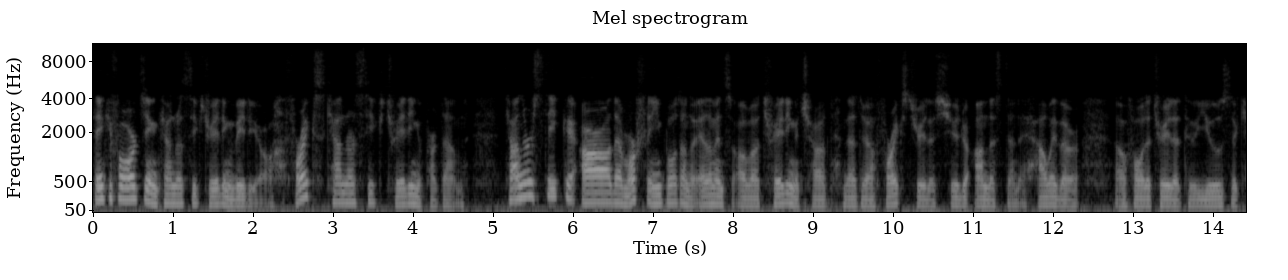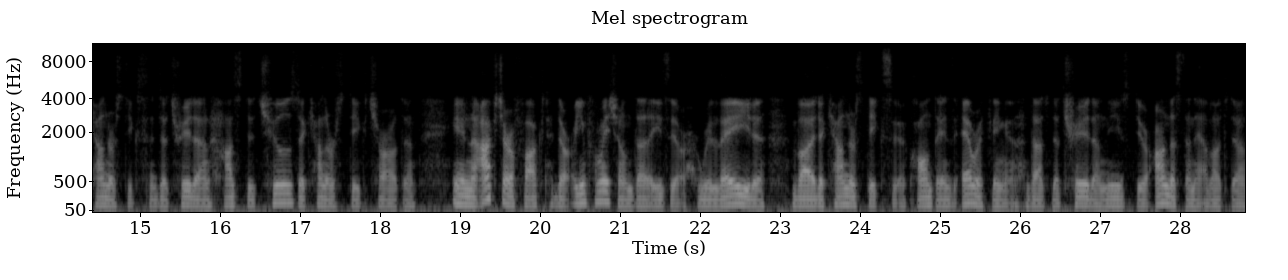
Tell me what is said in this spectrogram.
Thank you for watching candlestick trading video. Forex candlestick trading pattern. Candlesticks are the most important elements of a trading chart that a forex trader should understand. However, uh, for the trader to use the candlesticks, the trader has to choose the candlestick chart. In actual fact, the information that is relayed by the candlesticks contains everything that the trader needs to understand about the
